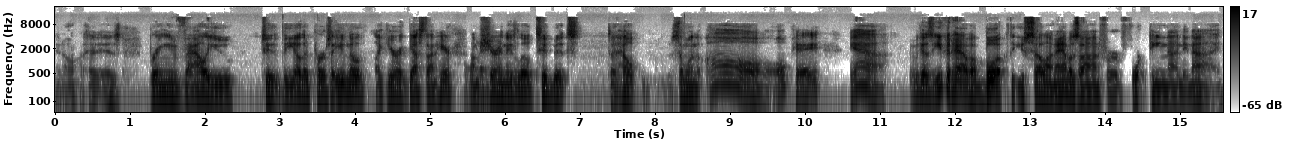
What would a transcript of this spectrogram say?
You know, is bringing value to the other person. Even though, like, you're a guest on here, I'm sharing these little tidbits to help someone. Oh, okay, yeah because you could have a book that you sell on Amazon for fourteen ninety nine.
